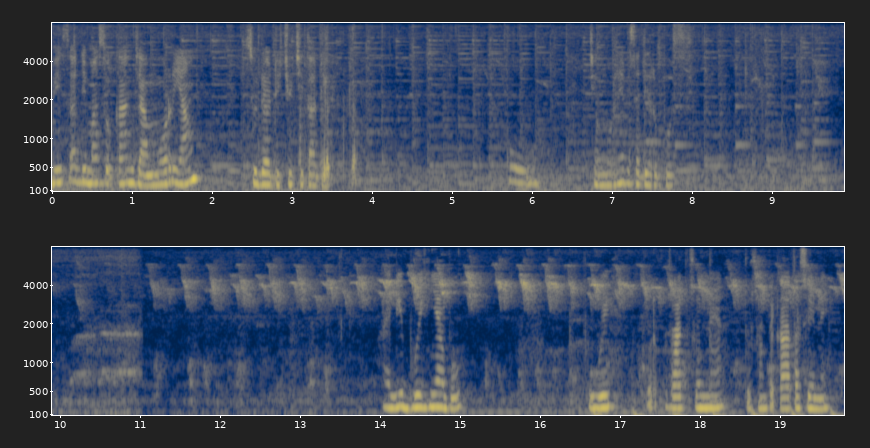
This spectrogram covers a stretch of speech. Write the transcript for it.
Bisa dimasukkan jamur yang sudah dicuci tadi. Uh, jamurnya bisa direbus. Nah ini buihnya bu. Buih racunnya tuh sampai ke atas ini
